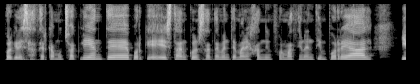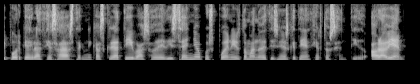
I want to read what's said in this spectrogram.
porque les acerca mucho al cliente, porque están constantemente manejando información en tiempo real y porque gracias a las técnicas creativas o de diseño, pues pueden ir tomando decisiones que tienen cierto sentido. Ahora bien,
